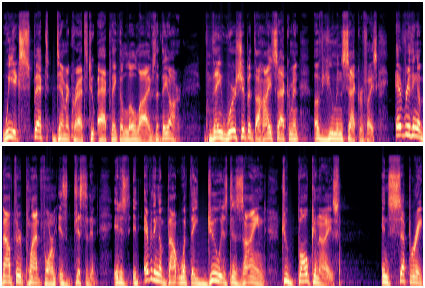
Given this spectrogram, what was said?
we expect Democrats to act like the low lives that they are. They worship at the high sacrament of human sacrifice. Everything about their platform is dissident. It is it, everything about what they do is designed to balkanize and separate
